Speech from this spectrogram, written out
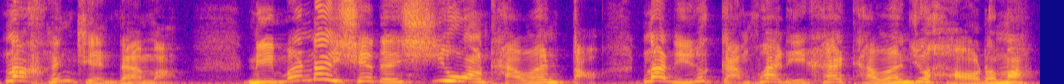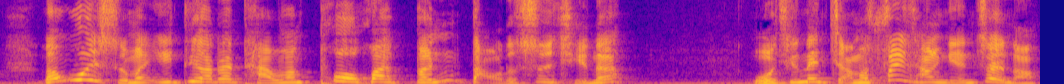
那很简单嘛，你们那些人希望台湾倒，那你就赶快离开台湾就好了嘛。那为什么一定要在台湾破坏本岛的事情呢？我今天讲的非常严正哦，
